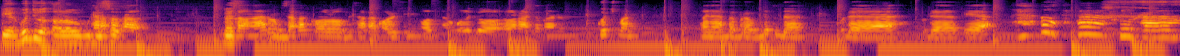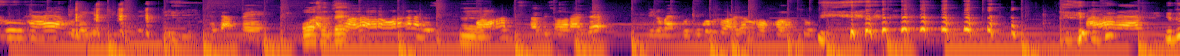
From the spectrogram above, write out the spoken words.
Iya gue juga kalau karena bakal bakal ngaruh misalkan kalau misalkan kalau di sini kalau misalkan gue lagi olahraga bareng gue cuman nggak nyampe berapa menit udah udah udah kayak "Huh, ah, ah, ah," udah gitu. Udah capek. Oh Habis maksudnya malah orang-orang kan habis hmm. orang-orang habis, habis olahraga minum air putih gue olahraga ngerokok langsung kan itu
